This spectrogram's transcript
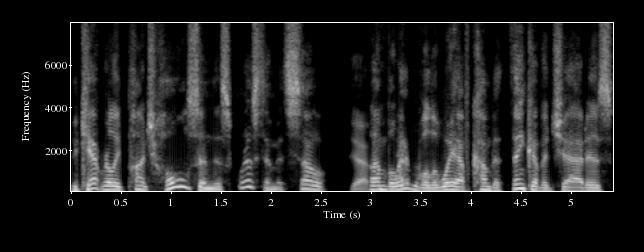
You can't really punch holes in this wisdom. It's so yeah. unbelievable. The way I've come to think of it, Chad, is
